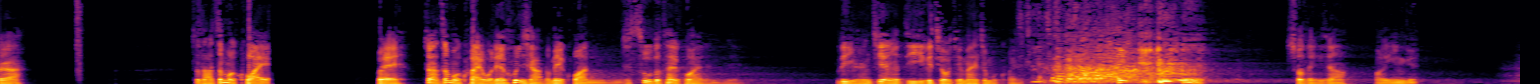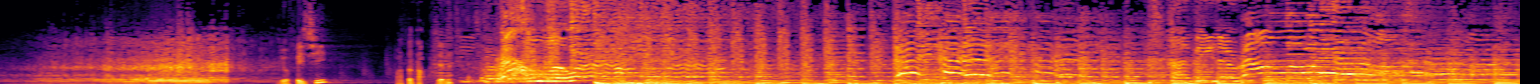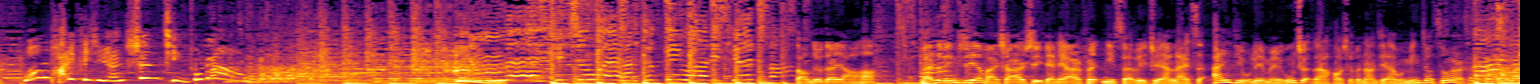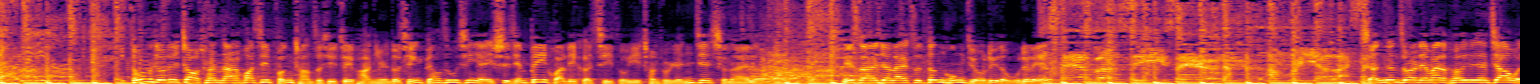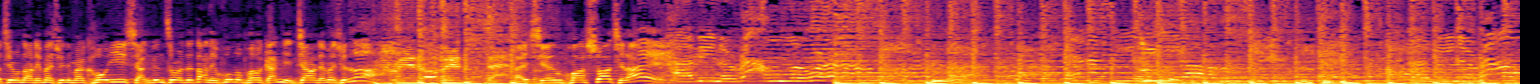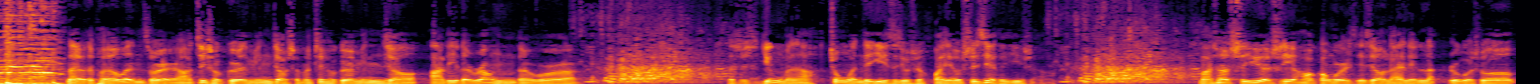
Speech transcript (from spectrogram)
不是，这咋这么快呀？喂，这咋这么快？我连混响都没关，你这速度太快了，你这历史上见个第一个交接麦这么快。稍等一下啊，放音乐。有飞机，把它打下来。嗓子有点哑啊！来自北京时间晚上二十一点零二分，你所在位置依然来自 ID 五列美工社。大家好，我是本档监我名叫左耳。中酒绿赵传，男人花心，逢场作戏，最怕女人多情，婊子无情，演绎世间悲欢离合，戏足意，唱出人间喜怒哀乐。您所在这来自灯红酒绿的五六零。想跟左耳连麦的朋友，现在加我进入到连麦群里面扣一。想跟左耳在大顶互动的朋友，赶紧加入连麦群了。来，鲜花刷起来！那有的朋友问左耳啊，这首歌的名叫什么？这首歌名叫《I Lead Around the World》，那是英文啊，中文的意思就是环游世界的意思啊。马上十一月十一号光棍节就要来临了，如果说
